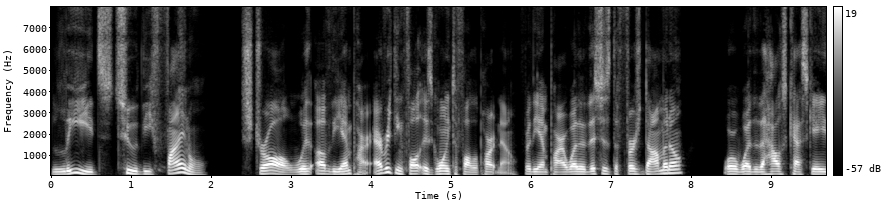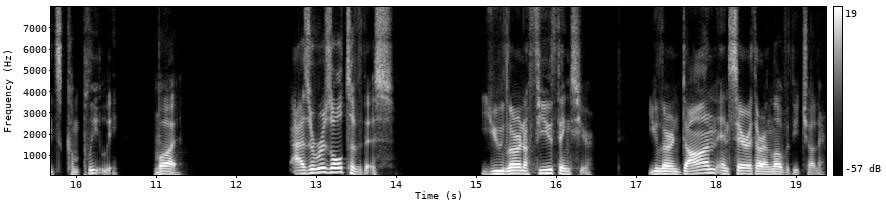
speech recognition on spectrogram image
leads to the final straw with, of the empire. Everything fall, is going to fall apart now for the empire, whether this is the first domino or whether the house cascades completely. But Mhm. as a result of this, you learn a few things here. You learn Dawn and Sareth are in love with each other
